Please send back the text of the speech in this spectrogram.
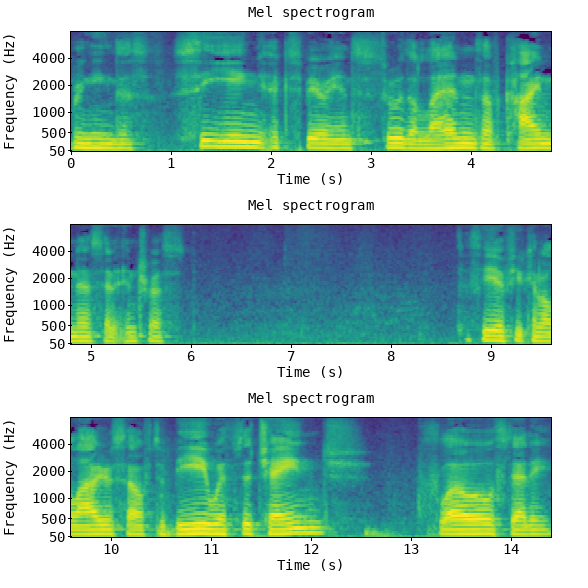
Bringing this seeing experience through the lens of kindness and interest. To see if you can allow yourself to be with the change, slow, steady.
